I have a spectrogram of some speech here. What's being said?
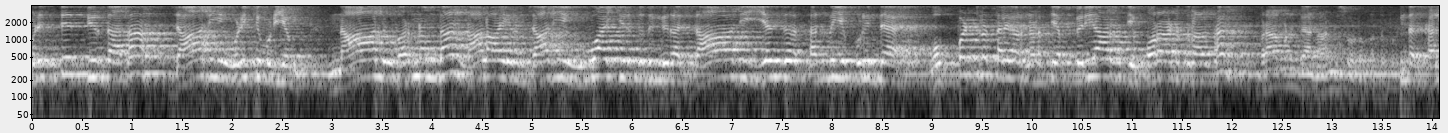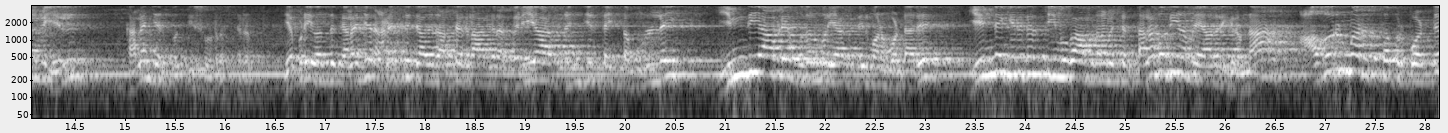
ஒழித்தே தீர்த்தாதான் ஜாதியை ஒழிக்க முடியும். நாலு வர்ணம் தான் நாலாயிரம் ஜாதியை உருவாக்கி இருக்குதுங்கிற ஜாதி இயங்குற தன்மையை புரிந்த ஒப்ப புகழ்பெற்ற தலைவர் நடத்திய பெரியார் நடத்திய போராட்டத்தினால்தான் பிராமணன் வேணான்னு சொல்றோம் இந்த கல்வியில் கலைஞர் பத்தி சொல்ற சிறப்பு. எப்படி வந்து கலைஞர் அனைத்து ஜாதி அரசர்களாகிற பெரியார் நெஞ்சில் தைத்த முல்லை இந்தியாவிலே முதல் முறையாக தீர்மானம் போட்டாரு. இன்னைக்கு இருக்கிற திமுக முதலமைச்சர் தளபதியை நம்ம ஆதரிக்கிறோம்னா அவரும் அதை போட்டு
